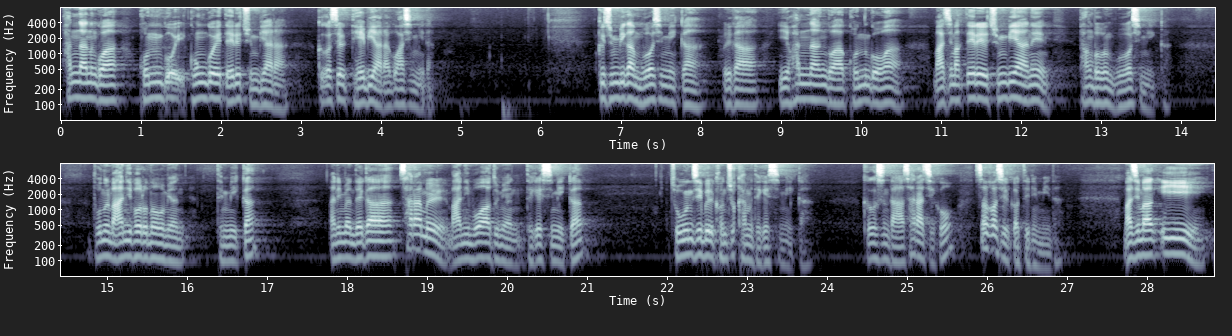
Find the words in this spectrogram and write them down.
환난과 공고, 공고의 때를 준비하라. 그것을 대비하라고 하십니다. 그 준비가 무엇입니까? 우리가 이 환난과 곤고와 마지막 때를 준비하는 방법은 무엇입니까? 돈을 많이 벌어 놓으면 됩니까? 아니면 내가 사람을 많이 모아두면 되겠습니까? 좋은 집을 건축하면 되겠습니까? 그것은 다 사라지고 썩어질 것들입니다. 마지막 이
